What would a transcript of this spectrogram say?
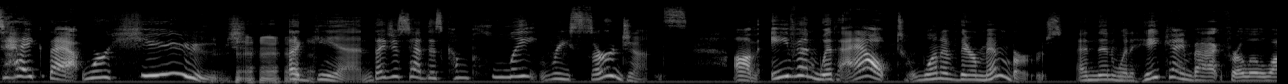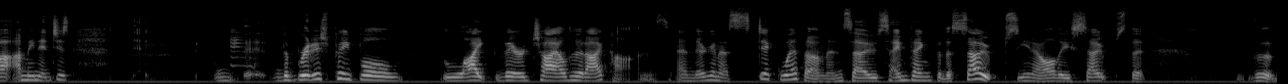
Take that, we're huge again. They just had this complete resurgence um, even without one of their members. And then when he came back for a little while, I mean, it just the British people like their childhood icons and they're going to stick with them. And so, same thing for the soaps, you know, all these soaps that the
